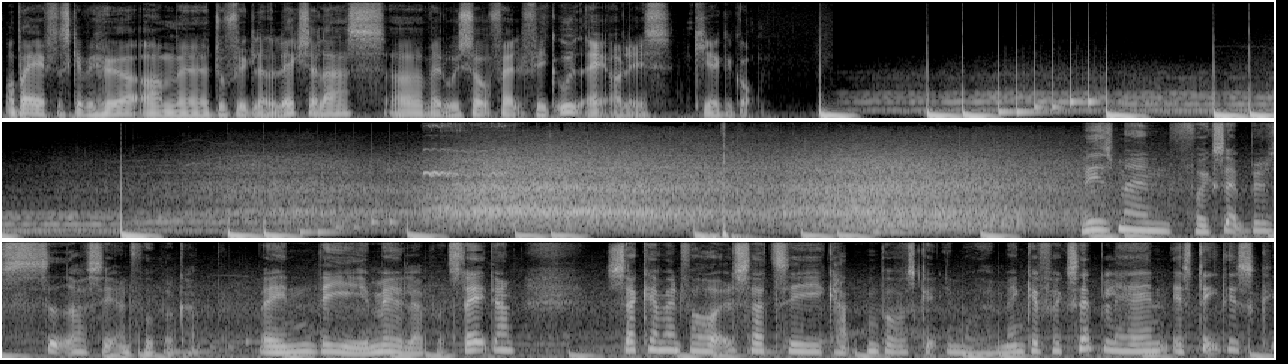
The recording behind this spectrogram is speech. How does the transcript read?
Og bagefter skal vi høre, om øh, du fik lavet lektier, Lars, og hvad du i så fald fik ud af at læse Kierkegaard. Hvis man for eksempel sidder og ser en fodboldkamp, hvad enten det er hjemme eller på et stadion, så kan man forholde sig til kampen på forskellige måder. Man kan for eksempel have en æstetisk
